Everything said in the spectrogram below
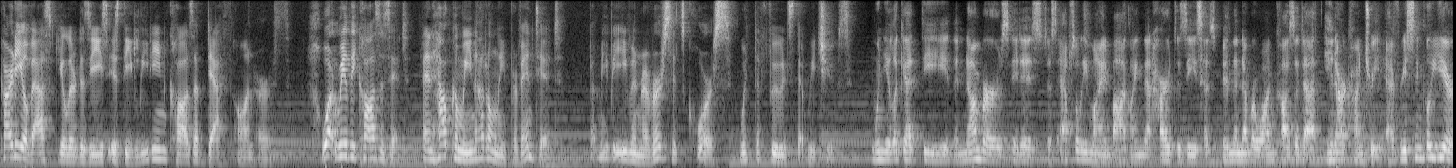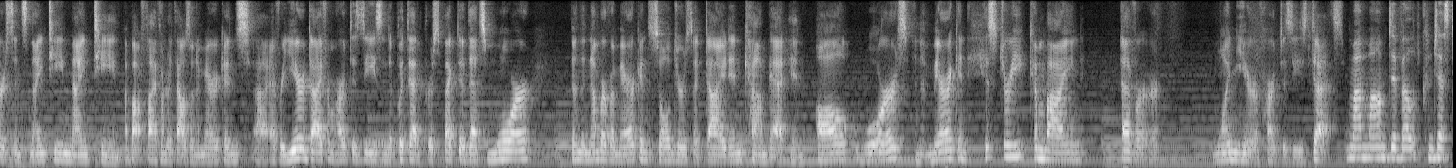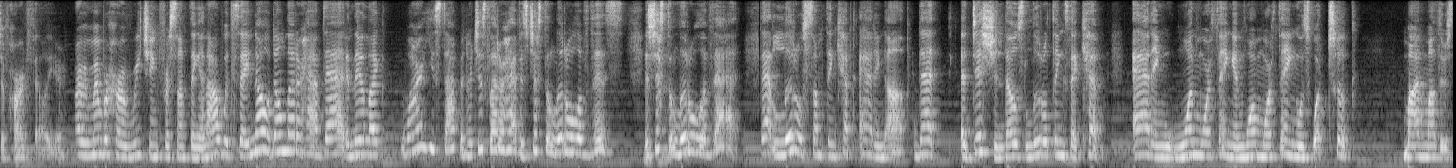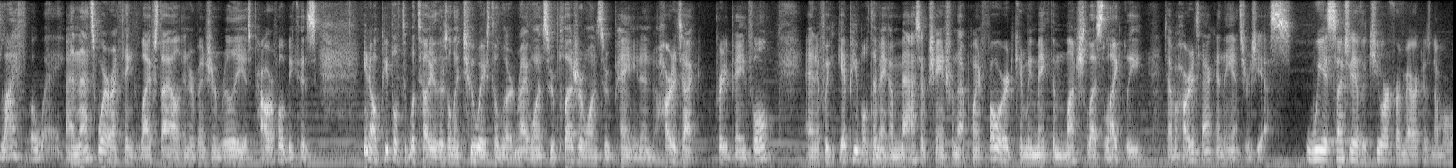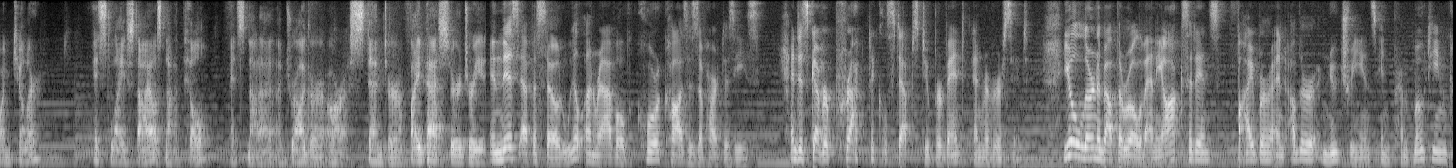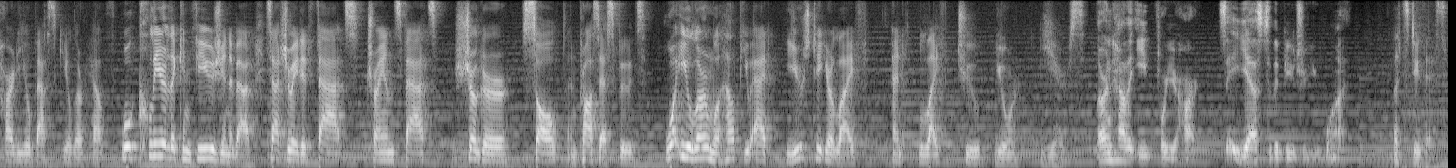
Cardiovascular disease is the leading cause of death on Earth. What really causes it? And how can we not only prevent it, but maybe even reverse its course with the foods that we choose? When you look at the, the numbers, it is just absolutely mind boggling that heart disease has been the number one cause of death in our country every single year since 1919. About 500,000 Americans uh, every year die from heart disease. And to put that in perspective, that's more than the number of American soldiers that died in combat in all wars in American history combined ever. One year of heart disease deaths. My mom developed congestive heart failure. I remember her reaching for something, and I would say, No, don't let her have that. And they're like, Why are you stopping her? Just let her have it. It's just a little of this, it's just a little of that. That little something kept adding up. That addition, those little things that kept adding one more thing and one more thing was what took my mother's life away. And that's where I think lifestyle intervention really is powerful because, you know, people will tell you there's only two ways to learn, right? One's through pleasure, one's through pain. And heart attack, pretty painful. And if we can get people to make a massive change from that point forward, can we make them much less likely to have a heart attack? And the answer is yes. We essentially have the cure for America's number one killer. It's lifestyle, it's not a pill. It's not a, a, drug or, or a stent or a bypass surgery. In this episode, we'll unravel the core causes of heart disease and discover practical steps to prevent and reverse it. You'll learn about the role of antioxidants, fiber, and other nutrients in promoting cardiovascular health. We'll clear the confusion about saturated fats, trans fats, sugar, salt, and processed foods. What you learn will help you add years to your life and life to your years. Learn how to eat for your heart. Say yes to the future you want. Let's do this.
